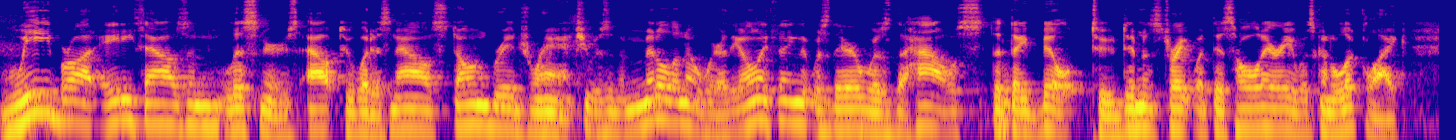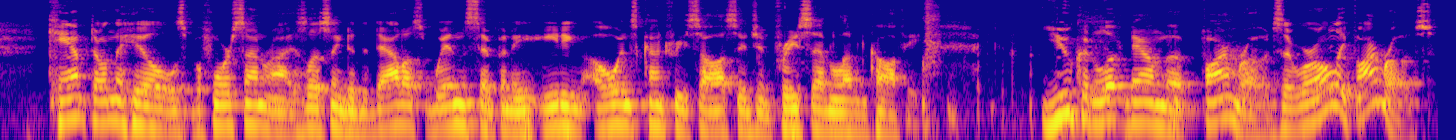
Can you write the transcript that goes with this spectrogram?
We brought 80,000 listeners out to what is now Stonebridge Ranch. It was in the middle of nowhere. The only thing that was there was the house that they built to demonstrate what this whole area was going to look like. Camped on the hills before sunrise, listening to the Dallas Wind Symphony, eating Owens Country sausage and free 7 Eleven coffee. You could look down the farm roads. There were only farm roads.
